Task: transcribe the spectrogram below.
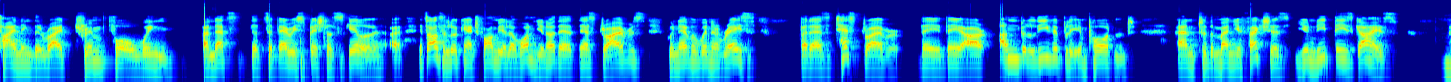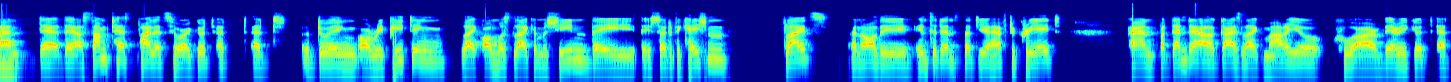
finding the right trim for a wing and that's that's a very special skill. Uh, it's also looking at Formula One. You know, there, there's drivers who never win a race, but as a test driver, they they are unbelievably important. And to the manufacturers, you need these guys. Mm. And there there are some test pilots who are good at at doing or repeating like almost like a machine. They they certification flights and all the incidents that you have to create. And but then there are guys like Mario who are very good at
